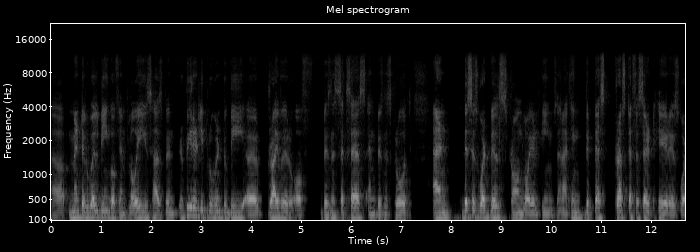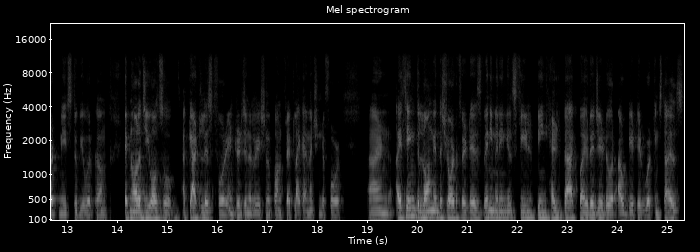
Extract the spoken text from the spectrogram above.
Uh, mental well being of employees has been repeatedly proven to be a driver of business success and business growth. And this is what builds strong, loyal teams. And I think the trust deficit here is what needs to be overcome. Technology also a catalyst for intergenerational conflict, like I mentioned before. And I think the long and the short of it is many millennials feel being held back by rigid or outdated working styles.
